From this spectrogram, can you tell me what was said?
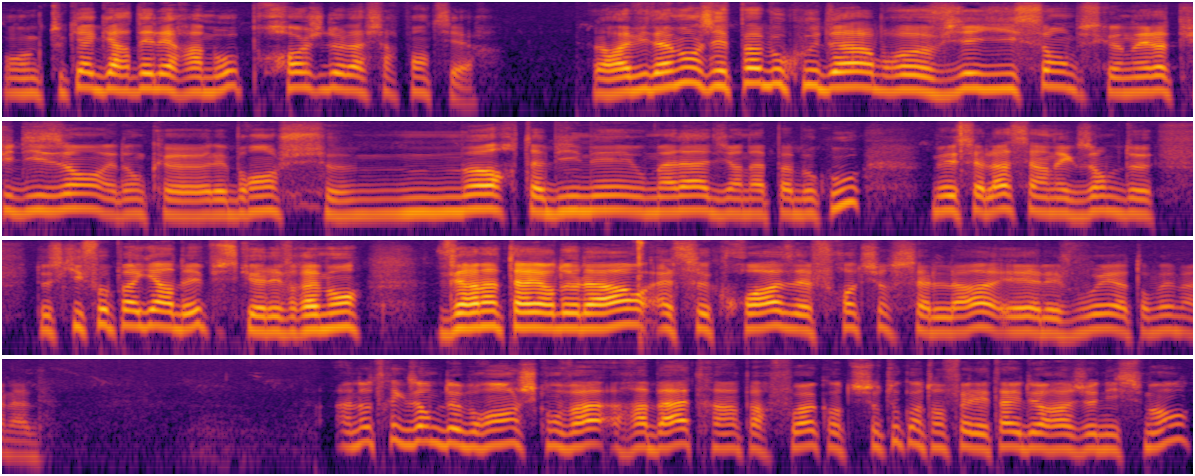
en tout cas garder les rameaux proches de la charpentière. Alors évidemment, j'ai pas beaucoup d'arbres vieillissants puisqu'on est là depuis 10 ans et donc euh, les branches mortes, abîmées ou malades, il n'y en a pas beaucoup. Mais celle-là, c'est un exemple de ce qu'il ne faut pas garder puisqu'elle est vraiment vers l'intérieur de l'arbre, elle se croise, elle frotte sur celle-là et elle est vouée à tomber malade. Un autre exemple de branche qu'on va rabattre hein, parfois, surtout quand on fait les tailles de rajeunissement.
